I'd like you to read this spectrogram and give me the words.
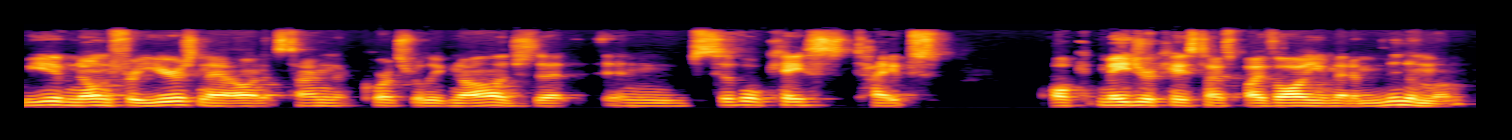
we have known for years now, and it's time that courts really acknowledge that in civil case types, all major case types by volume at a minimum,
